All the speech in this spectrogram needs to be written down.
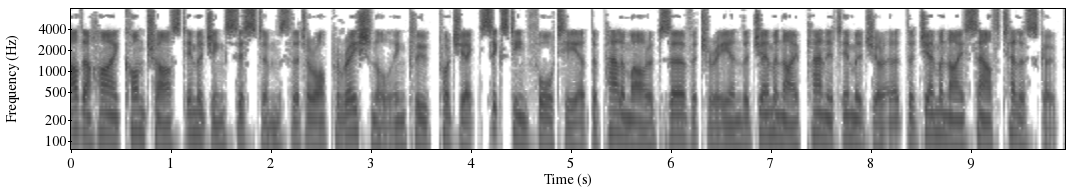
Other high-contrast imaging systems that are operational include Project 1640 at the Palomar Observatory and the Gemini Planet Imager at the Gemini South Telescope.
